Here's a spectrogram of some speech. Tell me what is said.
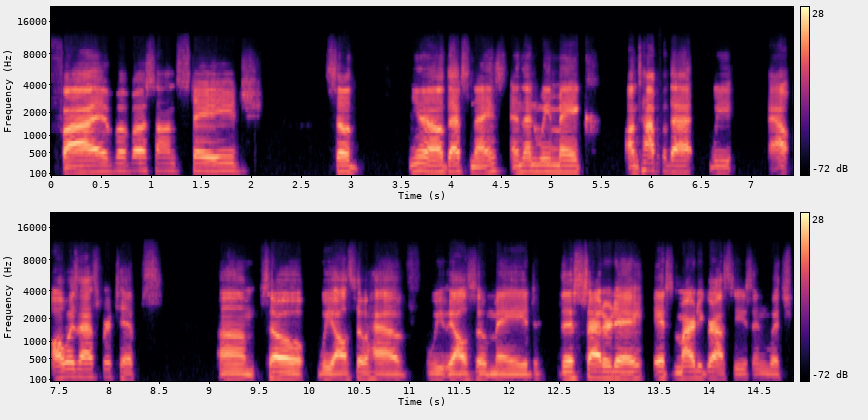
five of us on stage. So, you know, that's nice. And then we make on top of that, we always ask for tips. Um, so we also have we also made this Saturday, it's Mardi Gras season, which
